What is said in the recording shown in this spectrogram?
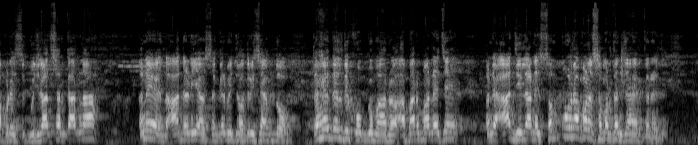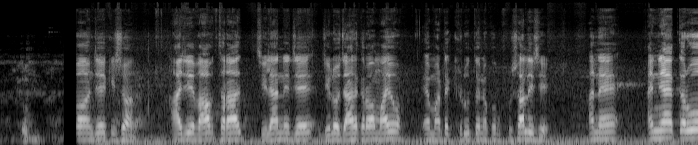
આપણે ગુજરાત સરકારના અને આદરણીય શંકરભાઈ ચૌધરી સાહેબનો તહે દિલથી ખૂબ ખૂબ આભાર માને છે અને આ જિલ્લાને સંપૂર્ણપણે સમર્થન જાહેર કરે છે. જય કિસાન. આજે વાવ થરાદ જિલ્લાને જે જિલ્લો જાહેર કરવામાં આવ્યો એ માટે ખેડૂતોને ખૂબ ખુશાલી છે. અને અન્યાય કરવો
